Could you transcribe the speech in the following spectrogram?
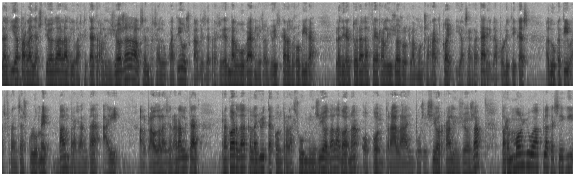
La guia per la gestió de la diversitat religiosa als centres educatius que el vicepresident del govern, Josep Lluís Carot Rovira, la directora d'Afers Religiosos, la Montserrat Coll, i el secretari de Polítiques Educatives, Francesc Colomer, van presentar ahir al Plau de la Generalitat, recorda que la lluita contra la submissió de la dona o contra la imposició religiosa, per molt lloable que sigui,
